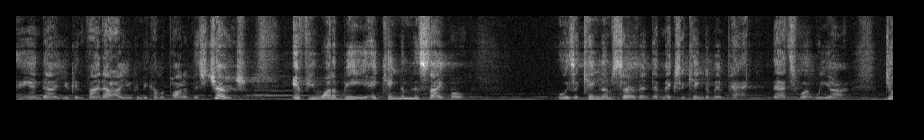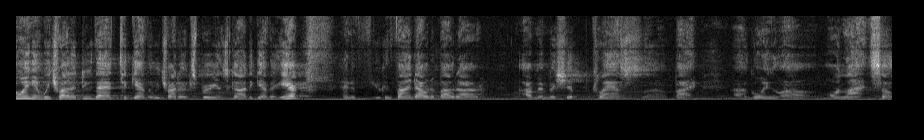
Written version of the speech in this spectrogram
and uh, you can find out how you can become a part of this church. If you want to be a kingdom disciple who is a kingdom servant that makes a kingdom impact, that's what we are doing, and we try to do that together. We try to experience God together here. And if you can find out about our, our membership class uh, by uh, going uh, online. So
